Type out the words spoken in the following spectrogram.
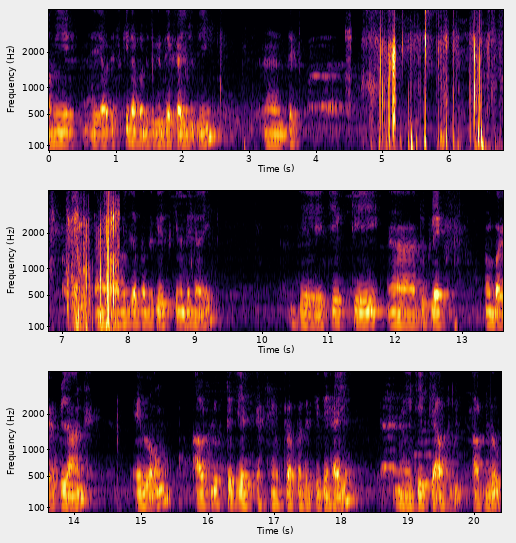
আমি যে স্ক্রিন আপনাদেরকে দেখাই যদি আমি যে আপনাদেরকে স্ক্রিনে দেখাই যে এটি একটি ডুপ্লেক্স বাড়ির প্ল্যান্ট এবং আউটলুকটা যে একমাত্র আপনাদেরকে দেখাই এটি একটি আউটলুক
